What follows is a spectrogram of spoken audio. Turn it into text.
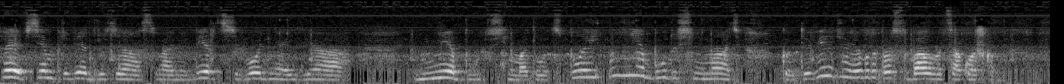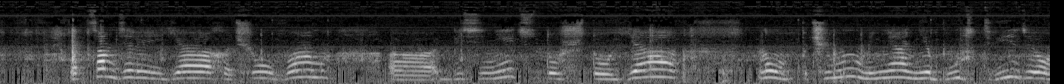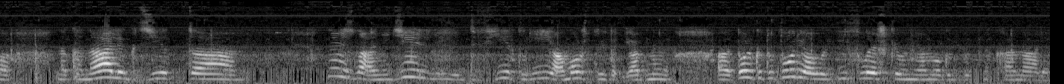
Эй, всем привет, друзья, с вами Берт. Сегодня я не буду снимать летсплей, не буду снимать какое-то видео, я буду просто баловаться окошком. На самом деле я хочу вам э, объяснить то, что я, ну, почему у меня не будет видео на канале где-то, ну, не знаю, недели, две, три, а может и одну а, только туториалы и флешки у меня могут быть на канале.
